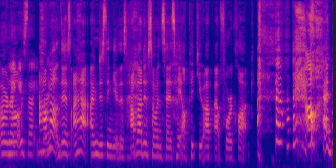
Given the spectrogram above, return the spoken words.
or like, no is that how right? about this i ha- i'm just thinking of this how about if someone says hey i'll pick you up at four o'clock oh. and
